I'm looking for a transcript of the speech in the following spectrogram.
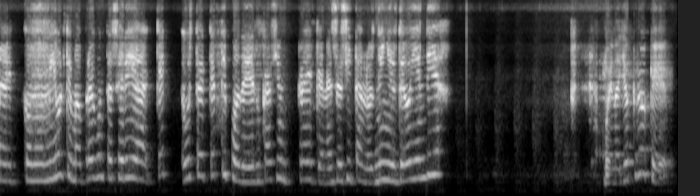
Eh, como mi última pregunta sería, ¿qué, ¿usted qué tipo de educación cree que necesitan los niños de hoy en día? Bueno, yo creo que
